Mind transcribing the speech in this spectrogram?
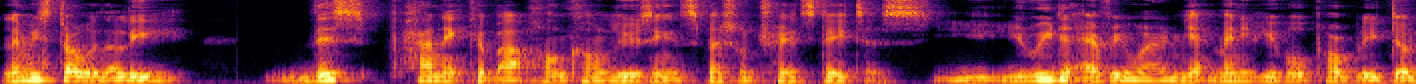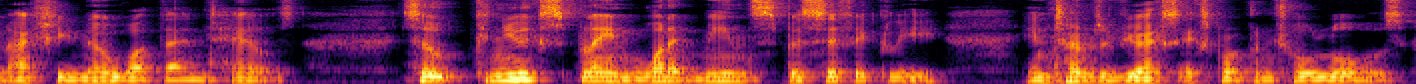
Let me start with Ali. This panic about Hong Kong losing its special trade status, you, you read it everywhere, and yet many people probably don't actually know what that entails. So can you explain what it means specifically in terms of US export control laws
